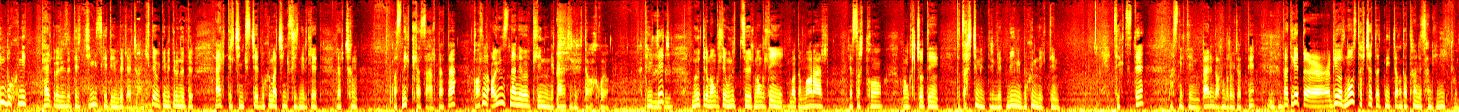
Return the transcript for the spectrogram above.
Энэ бүхний тайлбар өнөөдөр тэр Чингис гэдэг юм дээр л яаж байгаа юм. Гэтэ үгдийн бид нар өнөөдөр актер Чингисчээд бүх юма Чингис гэж нэрлээд явчих нь бас нэг талаас алдаатай. Гол нь оюун санааны хувьд л энэ үнийг гаргаж ирэх хэрэгтэй байгаа байхгүй юу? Тэгжээч өнөөдөр Монголын үнэт зүйл, Монголын одоо морал, ясартхуун, монголчуудын одоо зарчим энэ төр ингээд нийгмийн бүх юм нэг тийм цэгцтэй бас нэг тийм байранд орхон болоо гэж боддیں۔ За тэгээд э, би бол нуус тавчаатад нэг жоохон тодорхой хэмжээний санал нийлдэг.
